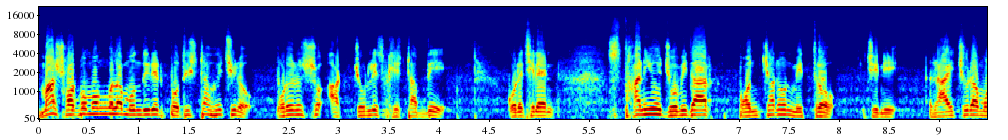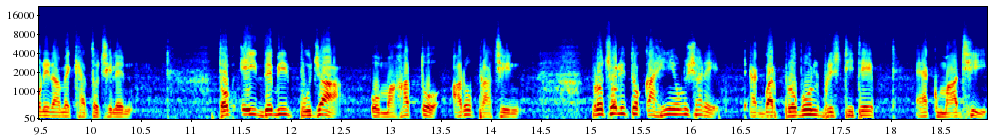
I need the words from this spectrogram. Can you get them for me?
মা সর্বমঙ্গলা মন্দিরের প্রতিষ্ঠা হয়েছিল পনেরোশো আটচল্লিশ খ্রিস্টাব্দে করেছিলেন স্থানীয় জমিদার পঞ্চানন মিত্র, যিনি রায়চূড়ামণি নামে খ্যাত ছিলেন। তবে এই দেবীর পূজা ও মাহাত্ম্য আরও প্রাচীন। প্রচলিত কাহিনী অনুসারে একবার প্রবল বৃষ্টিতে এক মাঝি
